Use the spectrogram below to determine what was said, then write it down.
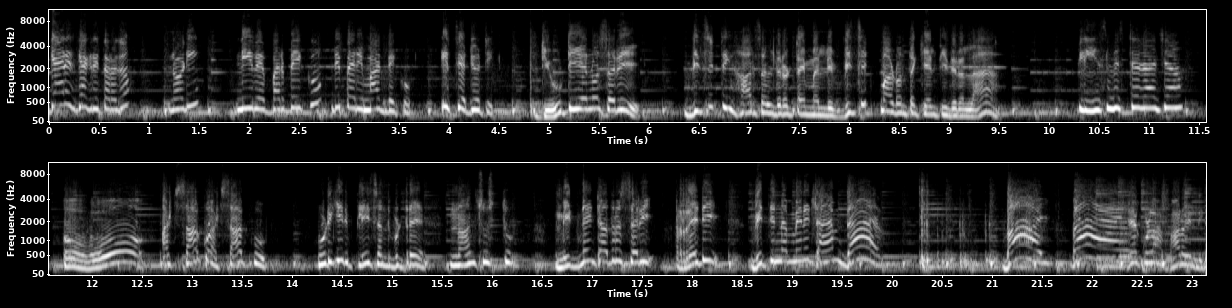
ಗ್ಯಾರೇಜ್ ಗ್ಯಾಗ್ರಿ ತರೋದು. ನೋಡಿ ನೀವೇ ಬರ್ಬೇಕು ರಿಪೇರಿ ಮಾಡ್ಬೇಕು. ಇಟ್ಸ್ ಎ ಡ್ಯೂಟಿ ಡ್ಯೂಟಿ ಏನೋ ಸರಿ. ವಿಸಿಟಿಂಗ್ ಹಾರ್ಸ್ ಅಲ್ದಿರೋ ಟೈಮ್ ಅಲ್ಲಿ ವಿಸಿಟ್ ಮಾಡು ಅಂತ ಕೇಳ್ತಿದ್ದೀರಲ್ಲ? ಪ್ಲೀಸ್ ಮಿಸ್ಟರ್ ರಾಜ. ಓಹೋ ಅಷ್ಟ್ ಸಾಕು ಅಷ್ಟ್ ಸಾಕು. ಹುಡುಗಿರ್ ಪ್ಲೀಸ್ ಅಂದ್ಬಿಟ್ರೆ ನಾನ್ ಸುಸ್ತು. ಮಿಡ್ ನೈಟ್ ಆದ್ರೂ ಸರಿ ready with in a minute I am there bye bye ಕುಳ ಬಾರೋ ಇಲ್ಲಿ.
